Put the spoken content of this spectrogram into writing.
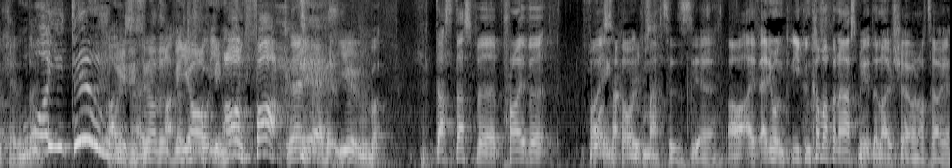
Okay, then don't. What are you doing? Oh, is this another I- I VR thing? Oh, fuck! Yeah, yeah, you remember. That's that's for private fighting WhatsApp cock groups. matters. Yeah. Uh, if anyone, you can come up and ask me at the live show, and I'll tell you.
